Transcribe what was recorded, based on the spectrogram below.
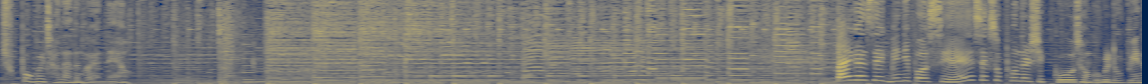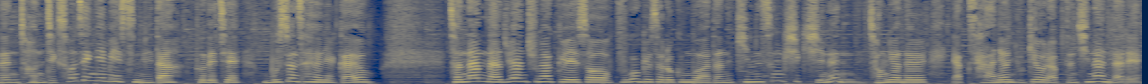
축복을 전하는 거였네요. 빨간색 미니버스에 색소폰을 싣고 전국을 누비는 전직 선생님이 있습니다. 도대체 무슨 사연일까요? 전남 나주 한 중학교에서 국어교사로 근무하던 김승식 씨는 정년을 약 4년 6개월 앞둔 지난달에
